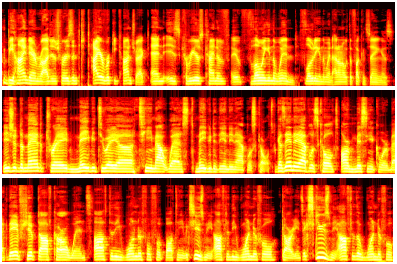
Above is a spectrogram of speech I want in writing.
behind Aaron Rodgers for his entire rookie contract, and his career's kind of uh, flowing in the wind, floating in the wind. I don't know what the fucking saying is. He should demand a trade, maybe to a uh, team out west, maybe to the Indianapolis Colts, because the Indianapolis Colts are missing a quarterback. They have shipped off Carl Wentz off to the wonderful football team. Excuse me, off to the wonderful Guardians. Excuse me, off to the wonderful.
